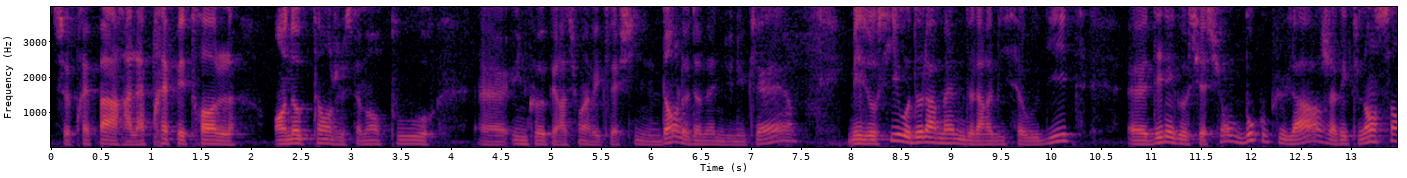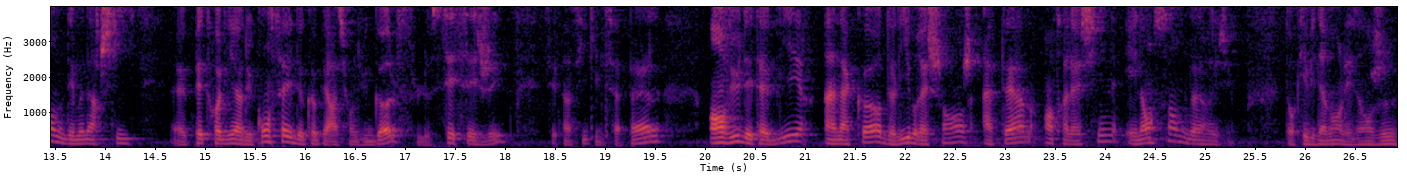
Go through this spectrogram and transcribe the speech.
se préparent à l'après-pétrole en optant justement pour euh, une coopération avec la Chine dans le domaine du nucléaire, mais aussi au-delà même de l'Arabie saoudite, des négociations beaucoup plus larges avec l'ensemble des monarchies euh, pétrolières du Conseil de coopération du Golfe, le CCG, c'est ainsi qu'il s'appelle, en vue d'établir un accord de libre-échange à terme entre la Chine et l'ensemble de la région. Donc évidemment, les enjeux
